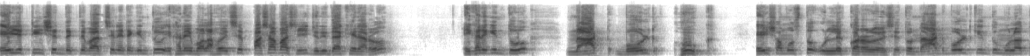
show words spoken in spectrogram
এই যে টিন শেড দেখতে পাচ্ছেন, এটা কিন্তু এখানেই বলা হয়েছে। পাশাপাশি যদি দেখেন আরও এখানে কিন্তু নাট, বোল্ট, হুক এই সমস্ত উল্লেখ করা রয়েছে। তো নাট বোল্ট কিন্তু মূলত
